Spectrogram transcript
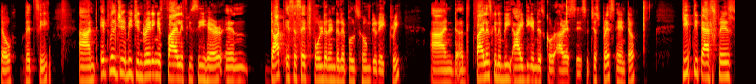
So let's see. And it will be generating a file if you see here in .ssh folder in the Ripul's home directory. And uh, the file is going to be id underscore rsa so just press enter. Keep the passphrase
